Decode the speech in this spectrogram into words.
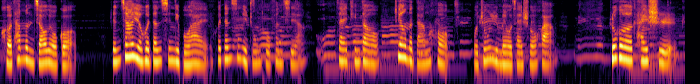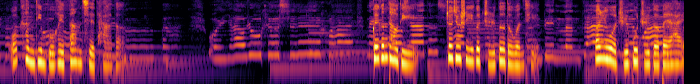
和他们交流过，人家也会担心你不爱，会担心你中途放弃啊。在听到这样的答案后，我终于没有再说话。如果开始，我肯定不会放弃他的。我要如何是归根到底，这就是一个值得的问题。关于我值不值得被爱，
